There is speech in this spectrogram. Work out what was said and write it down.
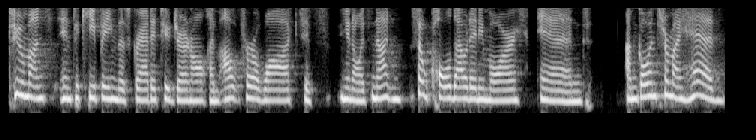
two months into keeping this gratitude journal. I'm out for a walk. It's, you know, it's not so cold out anymore. And I'm going through my head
